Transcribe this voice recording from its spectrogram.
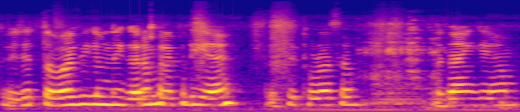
तो इसे तवा भी हमने गरम रख दिया है तो इसे थोड़ा सा लगाएँगे हम।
